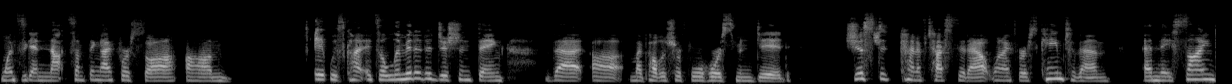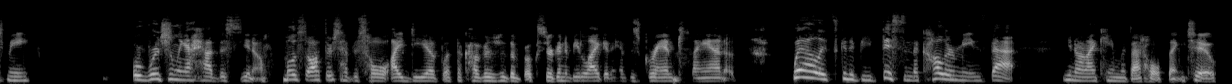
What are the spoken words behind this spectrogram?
once again not something i foresaw um it was kind Of, it's a limited edition thing that uh my publisher four horsemen did just to kind of test it out when i first came to them and they signed me. Originally i had this you know most authors have this whole idea of what the covers of the books are going to be like and they have this grand plan of well it's going to be this and the color means that you know and i came with that whole thing too.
